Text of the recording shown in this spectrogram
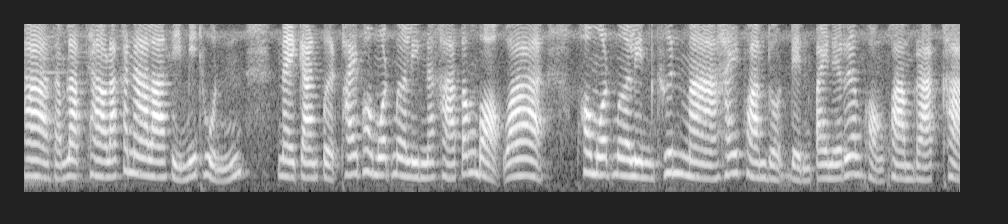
ค่ะสำหรับชาวลัคนาราศีมิถุน ในการเปิดไพ่พ่อมดเมอร์ลินนะคะ ต้องบอกว่าพ่อมดเมอร์ลินขึ้นมาให้ความโดดเด่นไปในเรื่องของความรักค่ะ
